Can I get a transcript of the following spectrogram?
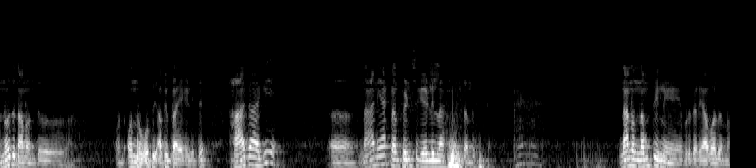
ಅನ್ನೋದು ನಾನೊಂದು, ಒಂದು ಒಂದು ಅಭಿ, ಅಭಿಪ್ರಾಯ ಹೇಳಿದ್ದೆ. ಹಾಗಾಗಿ ನಾನು ಯಾಕೆ ನನ್ನ ಫ್ರೆಂಡ್ಸ್ಗೆ ಹೇಳಿಲ್ಲ ಅಂತಂದರೆ ನಾನೊಂದು ನಂಬ್ತೀನಿ ಬ್ರದರ್ ಯಾವಾಗಲೂ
